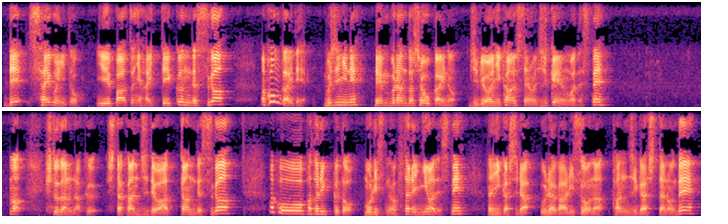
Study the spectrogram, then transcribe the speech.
で、最後にというパートに入っていくんですが、まあ、今回で無事にね、レンブラント紹介の持病に関しての事件はですね、まあ、一段落した感じではあったんですが、まあ、こう、パトリックとモリスの二人にはですね、何かしら裏がありそうな感じがしたので、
